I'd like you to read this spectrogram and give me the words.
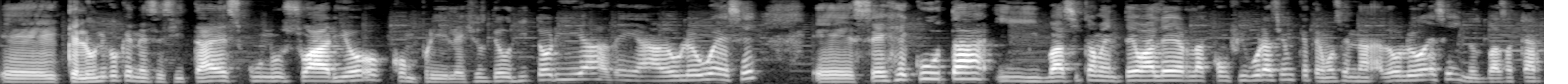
eh, que lo único que necesita es un usuario con privilegios de auditoría de AWS, se ejecuta y básicamente va a leer la configuración que tenemos en AWS y nos va a sacar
